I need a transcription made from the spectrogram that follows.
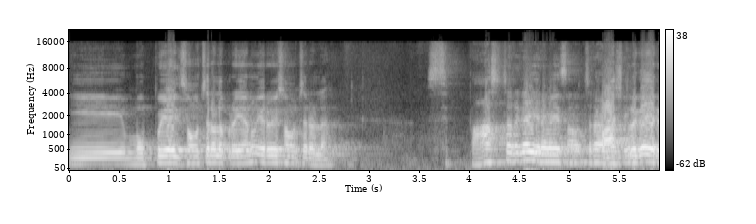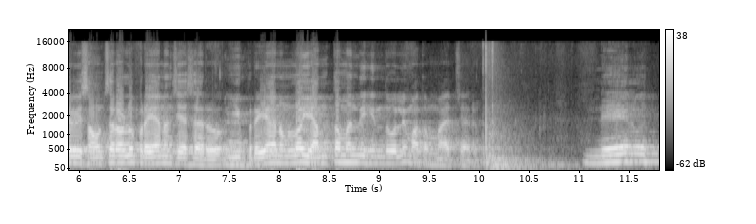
ఈ ముప్పై ఐదు సంవత్సరాల ప్రయాణం ఇరవై సంవత్సరాల? పాస్టర్గా ఇరవై సంవత్సరాలు మాస్టర్గా ఇరవై సంవత్సరాలు ప్రయాణం చేశారు. ఈ ప్రయాణంలో ఎంతమంది హిందువుల్ని మతం మార్చారు? నేను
